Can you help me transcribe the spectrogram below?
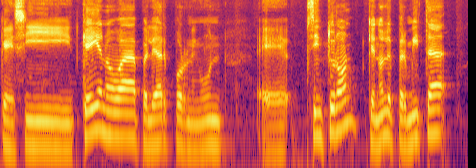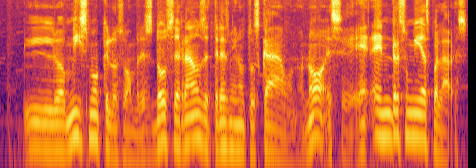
que si que ella no va a pelear por ningún eh, cinturón que no le permita lo mismo que los hombres, 12 rounds de 3 minutos cada uno, ¿no? Ese, en, en resumidas palabras.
